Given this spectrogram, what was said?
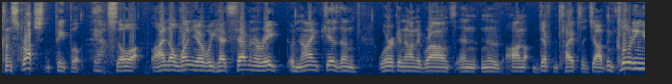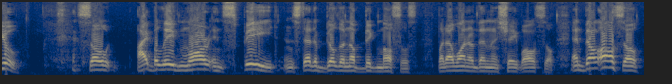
construction people. Yeah. So I know one year we had seven or eight or nine kids and working on the grounds and, and on different types of jobs, including you. so I believed more in speed instead of building up big muscles, but I wanted them in shape also. And Bill, also,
